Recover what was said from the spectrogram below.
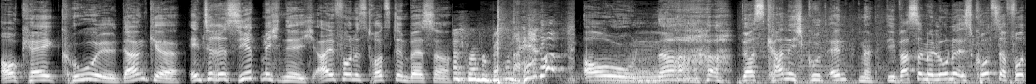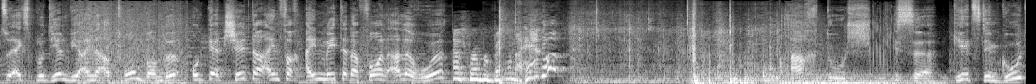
Okay, cool, danke. Interessiert mich nicht. iPhone ist trotzdem besser. That's rubber band. Hand up! Oh na, das kann nicht gut enden. Die Wassermelone ist kurz davor zu explodieren wie eine Atombombe und der chillt da einfach einen Meter davor in aller Ruhe. Ach du Scheiße. Geht's dem gut?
